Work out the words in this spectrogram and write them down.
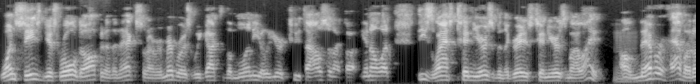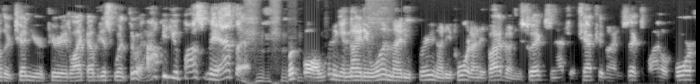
one season just rolled off into the next. And I remember as we got to the millennial year 2000, I thought, you know what? These last 10 years have been the greatest 10 years of my life. Mm-hmm. I'll never have another 10 year period like I've just went through it. How could you possibly have that? Football winning in 91, 93, 94, 95, 96, national championship 96, final four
